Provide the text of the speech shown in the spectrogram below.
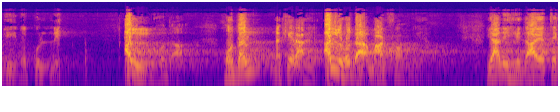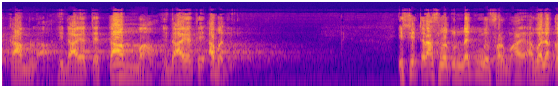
दीन कुल्ली। अल हुदा हुदन नकेरा है अल हुदा मारफा हो गया। यानी हिदायत कामला हिदायत तामा हिदायत अबदी। इसी तरह सूरत नज्म में फरमाया वलक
